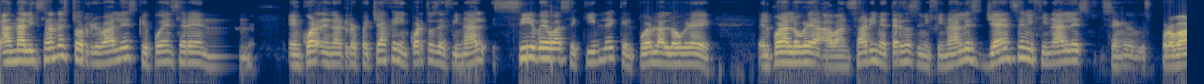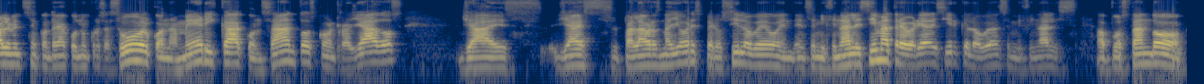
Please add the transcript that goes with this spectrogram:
analizando estos rivales que pueden ser en, en, en el repechaje y en cuartos de final, sí veo asequible que el Puebla logre, el Puebla logre avanzar y meterse a semifinales. Ya en semifinales se- probablemente se encontraría con un Cruz Azul, con América, con Santos, con Rayados. Ya es, ya es palabras mayores, pero sí lo veo en, en semifinales. Sí me atrevería a decir que lo veo en semifinales, apostando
